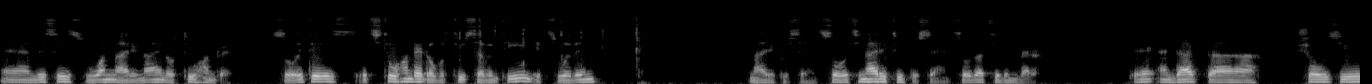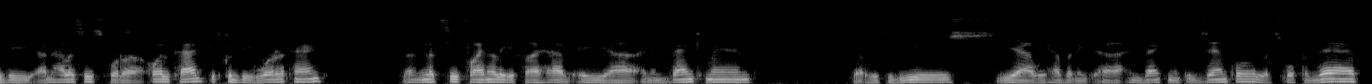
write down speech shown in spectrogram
and this is 199 or 200 so it is it's 200 over 217 it's within 90%. So it's 92%. So that's even better. Okay, and that uh, shows you the analysis for a oil tank. It could be water tank. And let's see finally if I have a uh, an embankment that we could use. Yeah, we have an uh, embankment example. Let's open that.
